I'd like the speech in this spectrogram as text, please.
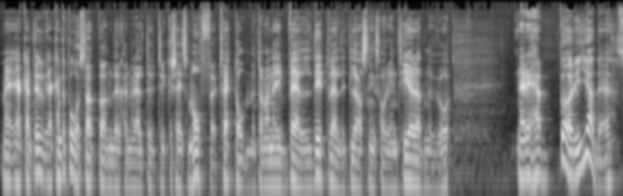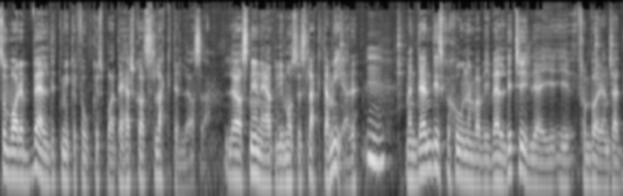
Men jag kan, inte, jag kan inte påstå att bönder generellt uttrycker sig som offer, tvärtom. Utan man är väldigt, väldigt lösningsorienterad nu. Och när det här började så var det väldigt mycket fokus på att det här ska slakten lösa. Lösningen är att vi måste slakta mer. Men den diskussionen var vi väldigt tydliga i, i från början. Så att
